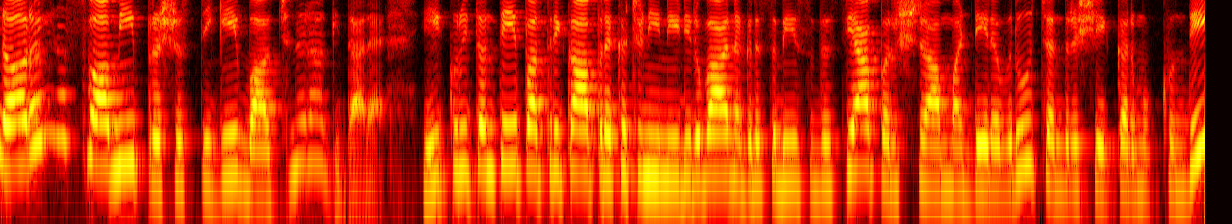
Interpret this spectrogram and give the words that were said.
ನಾರಾಯಣಸ್ವಾಮಿ ಪ್ರಶಸ್ತಿಗೆ ಭಾಜನರಾಗಿದ್ದಾರೆ. ಈ ಕುರಿತಂತೆ ಪತ್ರಿಕಾ ಪ್ರಕಟಣೆ ನೀಡಿರುವ ನಗರಸಭೆ ಸದಸ್ಯ ಪರಶುರಾಮ್ ಮಡ್ಡೇರವರು, ಚಂದ್ರಶೇಖರ್ ಮುಕ್ಕುಂದಿ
